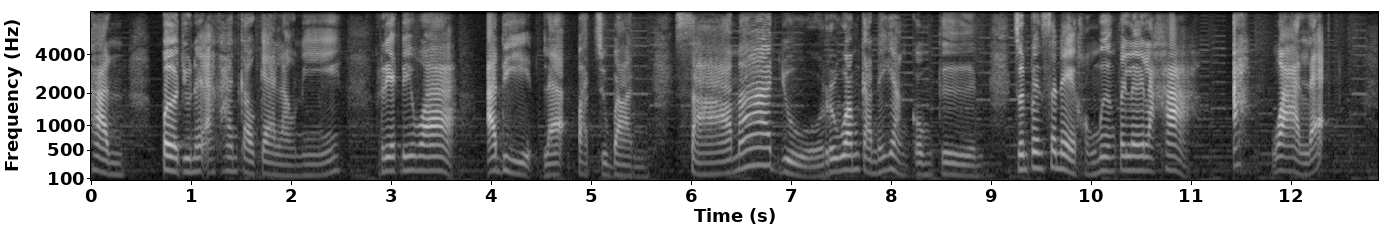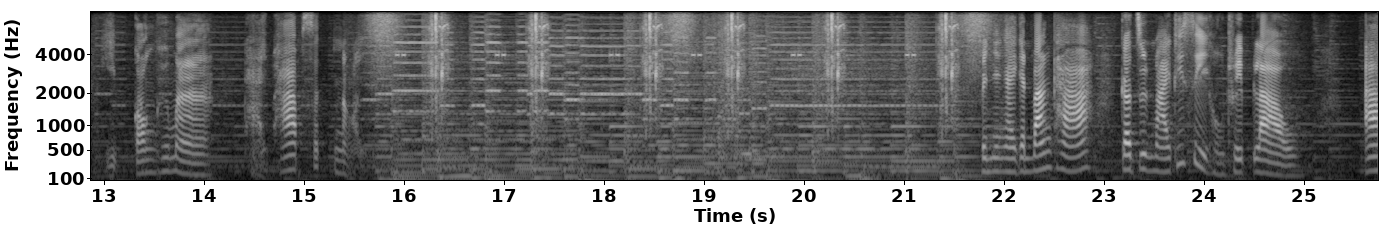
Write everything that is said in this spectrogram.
ภัณฑ์ เปิดอยู่ในอาคารเก่าแก่เหล่านี้ เรียกได้ว่าอดีตและปัจจุบัน สามารถอยู่ร่วมกันได้อย่างกลมกลืน จนเป็นเสน่ห์ของเมืองไปเลยล่ะค่ะ อะว่าและ หยิบกล้องขึ้นมา ถ่ายภาพสักหน่อย เป็นยังไงกันบ้างคะ กับจุดหมายทีสี่ 4 ของทริปเรา อ้า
